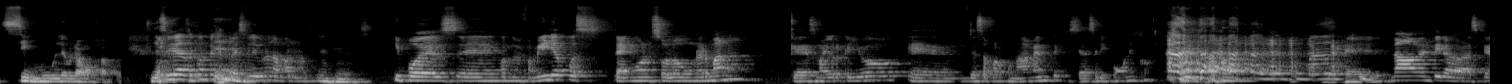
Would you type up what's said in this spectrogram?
simule una hoja. pues. Sí, haz de cuenta que traes el libro en la mano. ¿sí? Ujú. Y pues, eh, en cuanto a mi familia, pues tengo solo una hermana que es mayor que yo. eh, desafortunadamente, quisiera ser hijo único. No, mentira, la verdad es que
